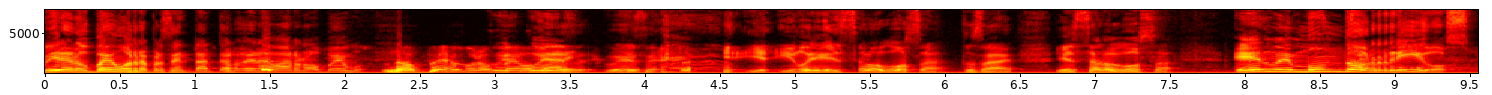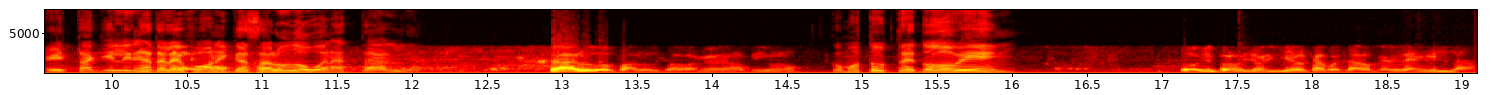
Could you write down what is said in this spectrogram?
Mire, nos vemos, representante de Navarro, nos vemos. Nos vemos, nos vemos. Cuídese, cuídese. y, y, oye, él se lo goza, tú sabes, y él se lo goza. Edwin Mundo Ríos está aquí en línea telefónica. Saludos, buenas tardes. Saludos, Palusa, uno. ¿Cómo está usted? ¿Todo bien? Bien, pero yo ni quiero se acuerda lo que es legislar.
